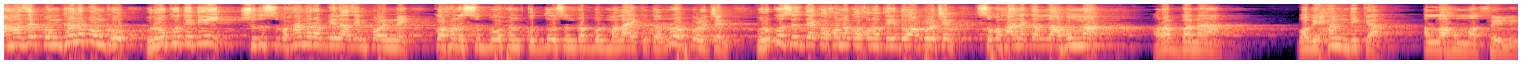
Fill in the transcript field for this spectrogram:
নামাজের পুঙ্খানুপুঙ্খ রুকুতে তিনি শুধু সুবহান রাব্বিল আযীম পড়েন নাই, কখনো সুবহান কুদ্দুসুন রব্বুল মালাইকাতুর রূহ পড়েছেন, রুকু সিজদা কখনো কখনো তিনি দোয়া পড়েছেন, সুবহানাকাল্লাহুম্মা, রব্বানা, ওয়া বিহামদিকা আল্লাহুম্মা ফিরলি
